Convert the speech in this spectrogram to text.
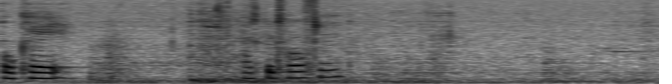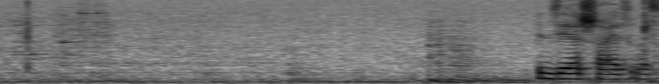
Okay. Hat getroffen. Bin sehr scheiße, was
